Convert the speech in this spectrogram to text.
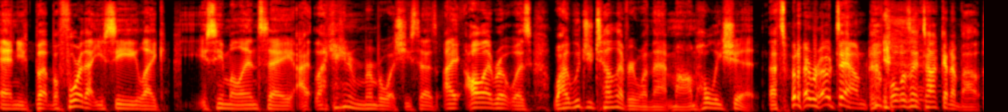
And you but before that you see like you see M'Lynn say I like I can't even remember what she says. I all I wrote was why would you tell everyone that mom? Holy shit. That's what I wrote down. What was I talking about?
